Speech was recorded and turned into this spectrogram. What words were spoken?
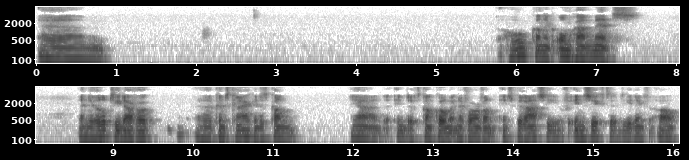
uh, hoe kan ik omgaan met? En de hulp die je daarvoor uh, kunt krijgen, dat kan ja, dat kan komen in de vorm van inspiratie of inzichten, die je denkt van, oh,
